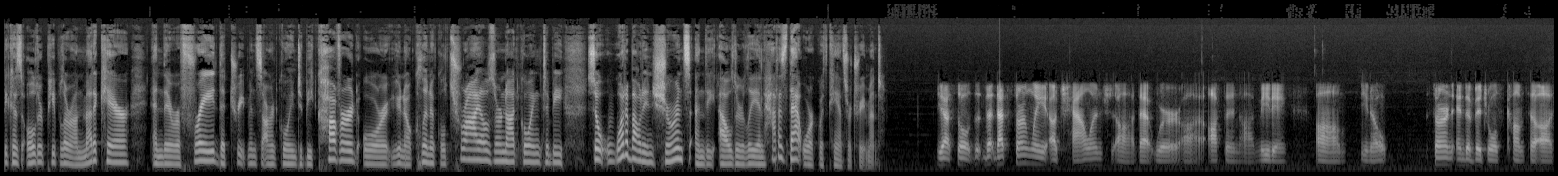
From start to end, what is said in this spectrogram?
because older people are on Medicare and they're afraid that treatments aren't going to be covered or, you know, clinical trials are not going to be. So, what about insurance and the elderly, and how does that work with cancer treatment? Yeah, so th- that's certainly a challenge uh, that we're uh, often uh, meeting. Um, you know, certain individuals come to us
